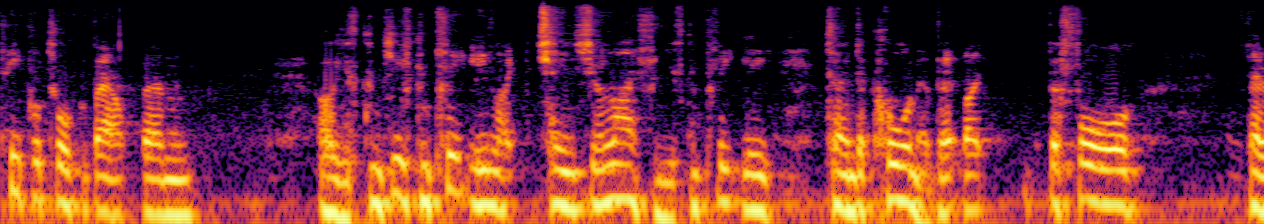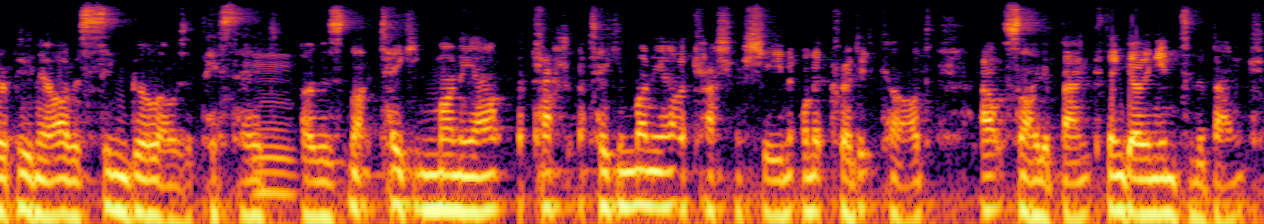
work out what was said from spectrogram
People talk about um, oh you've you've completely like changed your life and you've completely turned a corner, but like before therapy. You know, I was single. I was a pisshead. I was like taking money out a cash, taking money out a cash machine on a credit card outside a bank, then going into the bank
